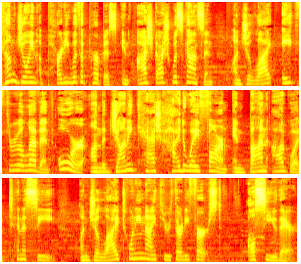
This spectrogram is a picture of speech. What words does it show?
Come join a party with a purpose in Oshkosh, Wisconsin on July 8th through 11th, or on the Johnny Cash Hideaway Farm in Bon Agua, Tennessee on July 29th through 31st. I'll see you there.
